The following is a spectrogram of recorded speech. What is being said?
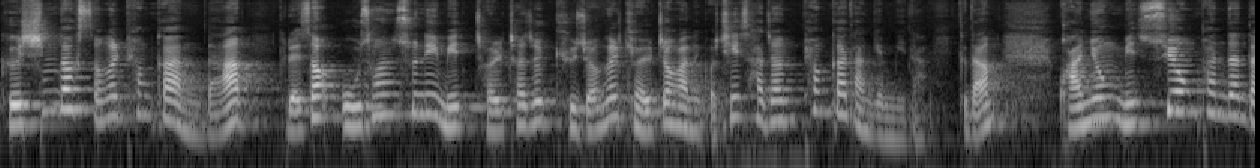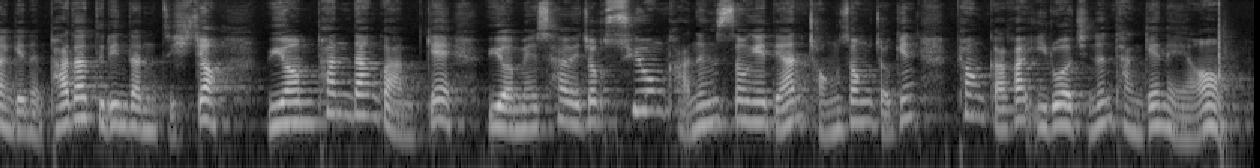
그 심각성을 평가한다. 그래서 우선순위 및 절차적 규정을 결정하는 것이 사전 평가 단계입니다. 그 다음 관용 및 수용 판단 단계는 받아들인다는 뜻이죠. 위험 판단과 함께 위험의 사회적 수용 가능성에 대한 정성적인 평가가 이루어지는 단계네요.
